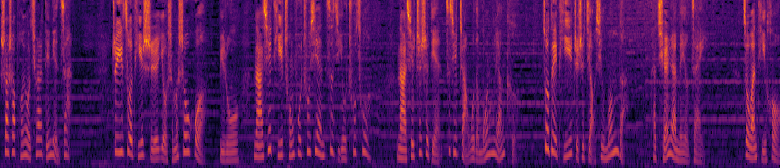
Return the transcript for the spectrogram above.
刷刷朋友圈点点赞。至于做题时有什么收获？比如哪些题重复出现，自己又出错；哪些知识点自己掌握的模棱两可，做对题只是侥幸蒙的，他全然没有在意。做完题后，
